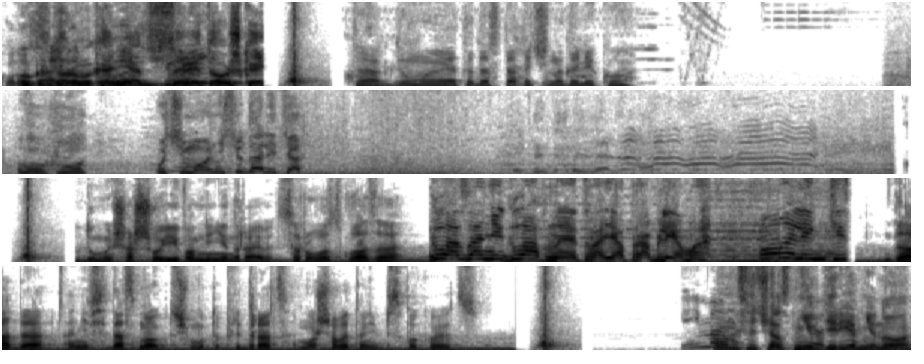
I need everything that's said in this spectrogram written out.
У которого конец с завитушкой. Так, думаю, это достаточно далеко. Ого! Почему они сюда летят? Думаешь, а шо ей во мне не нравится? Рост, глаза? Глаза не главная твоя проблема. Маленький Да-да, они всегда смогут к чему-то придраться. Можешь об этом не беспокоиться. Он сейчас не в деревне, но...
